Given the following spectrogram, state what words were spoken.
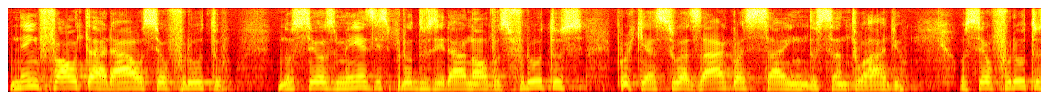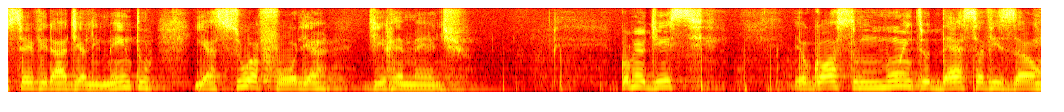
nem faltará o seu fruto. Nos seus meses produzirá novos frutos, porque as suas águas saem do santuário. O seu fruto servirá de alimento e a sua folha de remédio. Como eu disse, eu gosto muito dessa visão,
